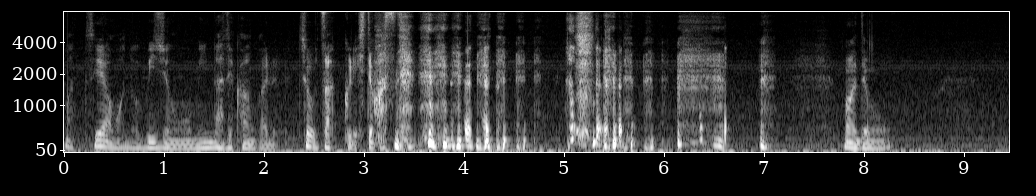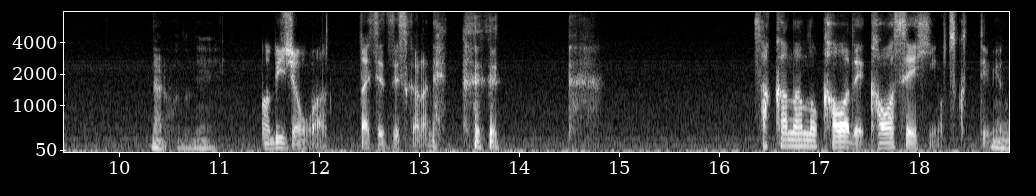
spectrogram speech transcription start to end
松山のビジョンをみんなで考える。超ざっくりしてますね。まあでもなるほどね。まあ、ビジョンは大切ですからね。魚の皮で革製品を作ってみよう。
